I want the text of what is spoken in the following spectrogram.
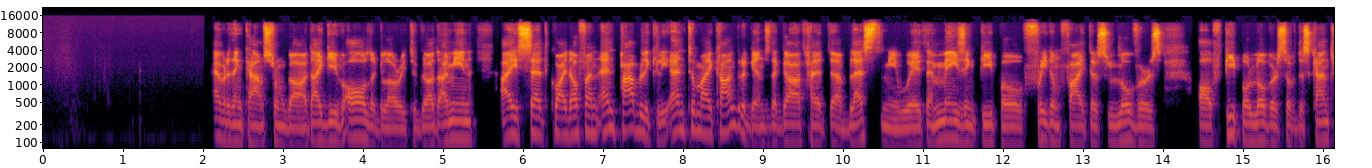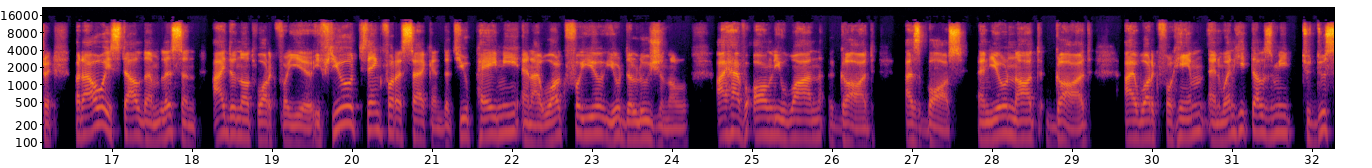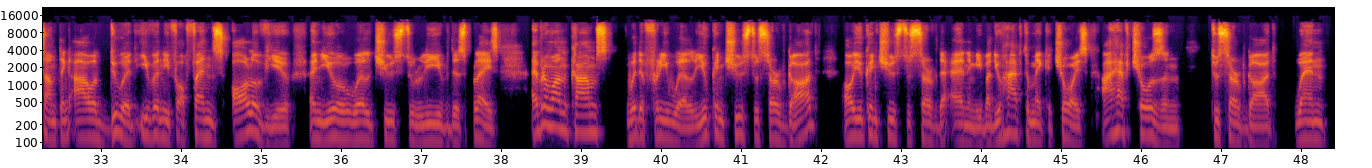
everything comes from God. I give all the glory to God. I mean, I said quite often and publicly and to my congregants that God had uh, blessed me with amazing people, freedom fighters, lovers of people, lovers of this country. But I always tell them, listen, I do not work for you. If you think for a second that you pay me and I work for you, you're delusional. I have only one God as boss, and you're not God. I work for him. And when he tells me to do something, I will do it, even if it offends all of you, and you will choose to leave this place. Everyone comes with a free will. You can choose to serve God or you can choose to serve the enemy, but you have to make a choice. I have chosen to serve God when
